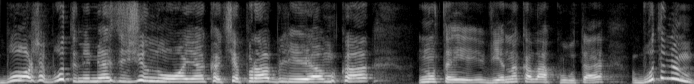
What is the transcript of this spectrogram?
bože, būtume mes žinoję, kad čia problemka. Nu, tai vieną kalakutą būtumėm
